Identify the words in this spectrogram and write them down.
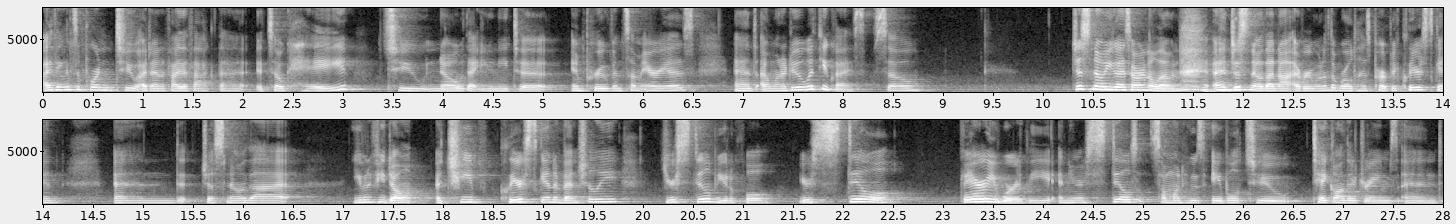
I think it's important to identify the fact that it's okay to know that you need to improve in some areas and I want to do it with you guys. So just know you guys aren't alone and just know that not everyone in the world has perfect clear skin and just know that even if you don't achieve clear skin eventually, you're still beautiful you're still very worthy and you're still someone who's able to take on their dreams and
